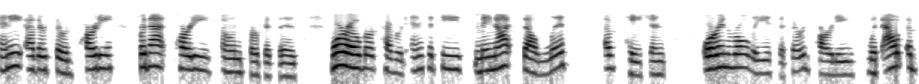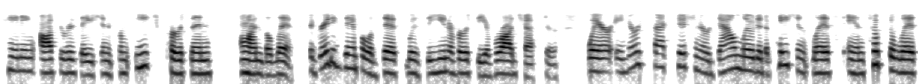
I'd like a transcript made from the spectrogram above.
any other third party for that party's own purposes. Moreover, covered entities may not sell lists of patients or enrollees to third parties without obtaining authorization from each person on the list. A great example of this was the University of Rochester, where a nurse practitioner downloaded a patient list and took the list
